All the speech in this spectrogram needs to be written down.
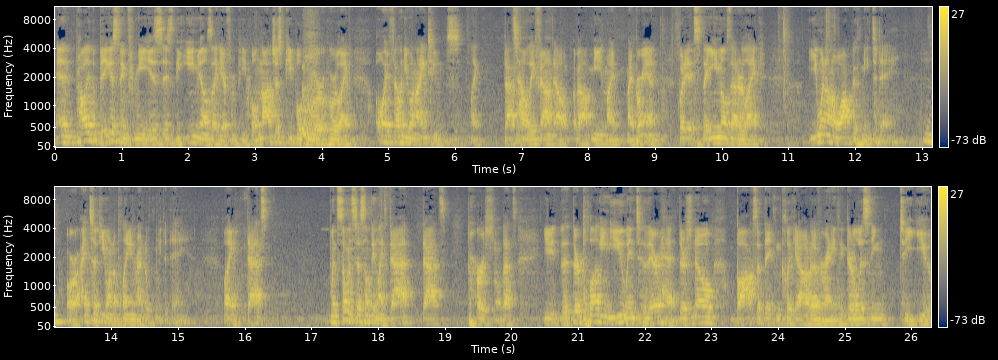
And probably the biggest thing for me is is the emails I get from people, not just people who are who are like, "Oh, I found you on iTunes." Like that's how they found out about me and my my brand. But it's the emails that are like, "You went on a walk with me today." Or I took you on a plane ride with me today. Like that's when someone says something like that, that's personal. That's you, they're plugging you into their head. There's no box that they can click out of or anything. They're listening to you,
